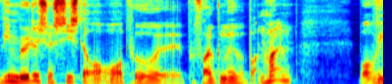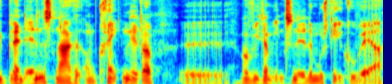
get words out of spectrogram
vi mødtes jo sidste år over på, øh, på Folkemødet på Bornholm, hvor vi blandt andet snakkede omkring netop, øh, hvorvidt om internettet måske kunne være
